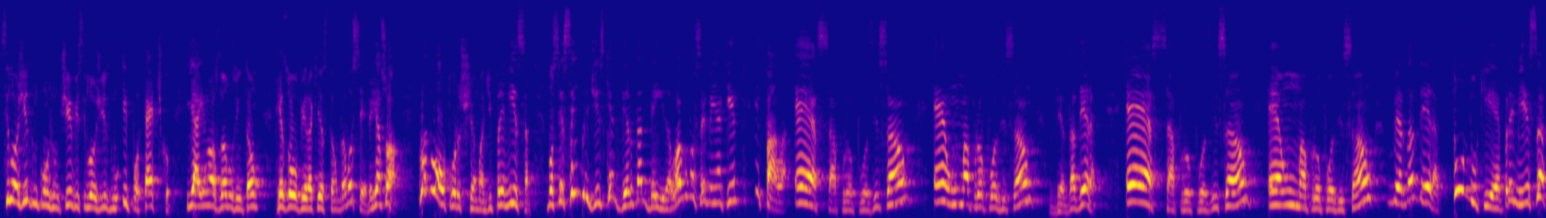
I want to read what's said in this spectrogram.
silogismo conjuntivo e silogismo hipotético, e aí nós vamos então resolver a questão para você. Veja só, quando o autor chama de premissa, você sempre diz que é verdadeira. Logo você vem aqui e fala: essa proposição é uma proposição verdadeira. Essa proposição é uma proposição verdadeira. Tudo que é premissa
